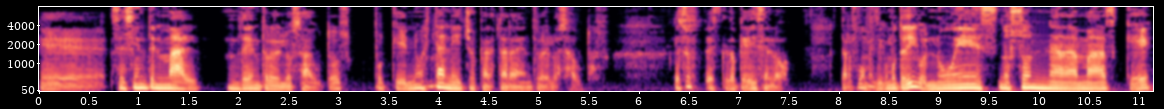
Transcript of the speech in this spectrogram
eh, se sienten mal dentro de los autos porque no están hechos para estar adentro de los autos. Eso es lo que dicen los perfumes. Y como te digo, no es, no son nada más que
